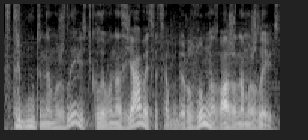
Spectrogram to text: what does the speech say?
стрибнути на можливість, коли вона з'явиться, це буде розумна, зважена можливість.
